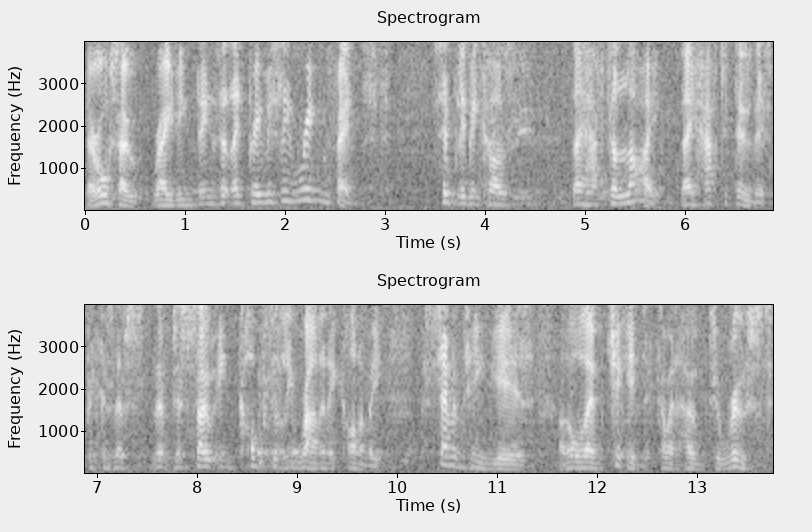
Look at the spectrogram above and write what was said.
They're also raiding things that they'd previously ring fenced, simply because they have to lie. They have to do this because they've, they've just so incompetently run an economy for 17 years and all them chickens are coming home to roost.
